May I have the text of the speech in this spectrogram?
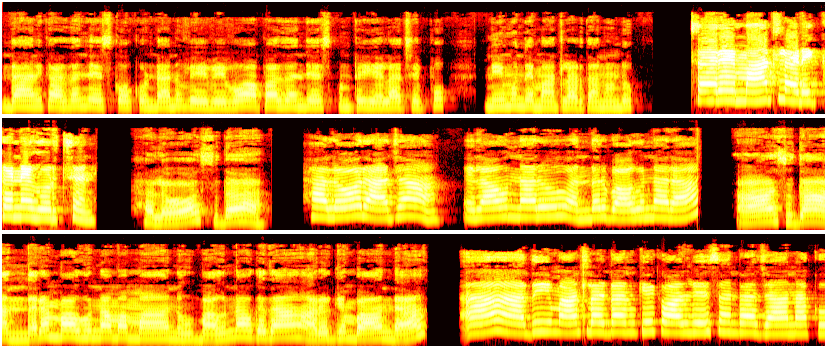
దానికి అర్థం చేసుకోకుండా నువ్వేవేవో అపార్థం చేసుకుంటే ఎలా చెప్పు? నీ ముందే మాట్లాడతానుండు. సరే మాట్లాడు ఇక్కడనే కూర్చొని హలో సుధా. హలో రాజా. ఎలా ఉన్నారు? అందరు బాగున్నారా? ఆ సుధా అందరం బాగున్నామమ్మా. నువ్వు బాగున్నావు కదా? ఆరోగ్యం బాగుందా? ఆ అది మాట్లాడడానికే కాల్ చేశాను రాజా. నాకు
